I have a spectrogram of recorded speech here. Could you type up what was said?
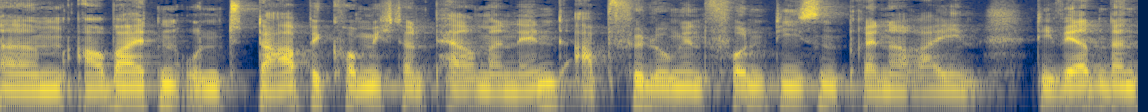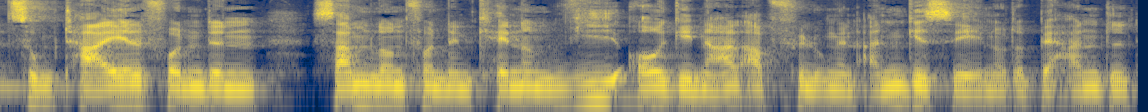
ähm, arbeiten und da bekomme ich dann permanent Abfüllungen von diesen Brennereien. Die werden dann zum Teil von den Sammlern, von den Kennern wie Originalabfüllungen angesehen oder behandelt,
